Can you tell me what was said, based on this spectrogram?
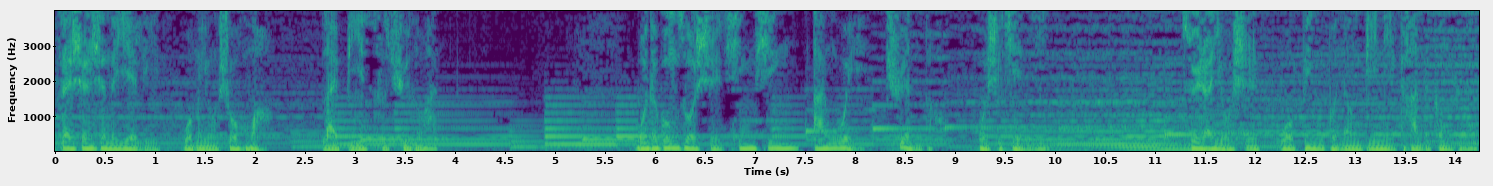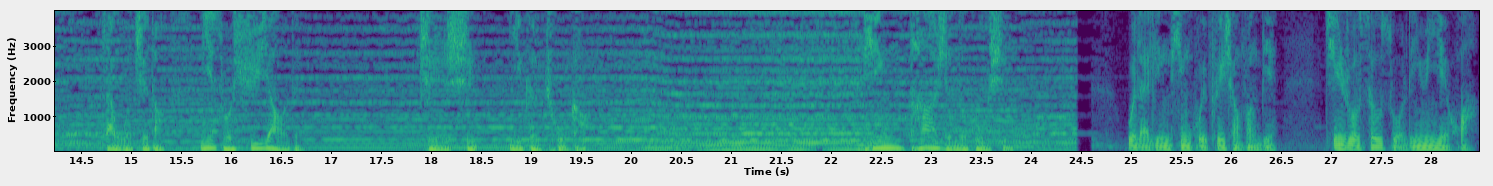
在深深的夜里，我们用说话来彼此取暖。我的工作是倾听、安慰、劝导或是建议。虽然有时我并不能比你看得更远，但我知道你所需要的只是一个出口。听他人的故事。未来聆听会非常方便，进入搜索“凌云夜话”，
